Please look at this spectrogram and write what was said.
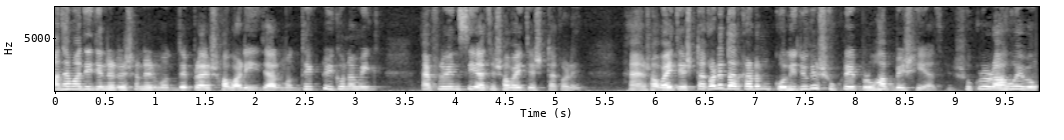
মাঝামাঝি জেনারেশনের মধ্যে প্রায় সবারই, যার মধ্যে একটু ইকোনমিক অ্যাফ্লুয়েন্সি আছে, সবাই চেষ্টা করে। হ্যাঁ সবাই চেষ্টা করে, তার কারণ কলিযুগে শুক্রের প্রভাব বেশি আছে। শুক্র, রাহু এবং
